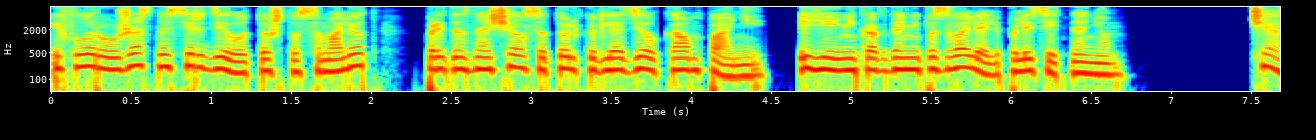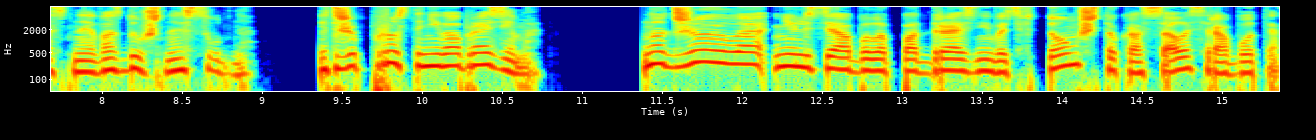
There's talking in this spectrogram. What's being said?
и Флора ужасно сердила то, что самолет предназначался только для дел компании, и ей никогда не позволяли полететь на нем. Частное воздушное судно. Это же просто невообразимо. Но Джоэла нельзя было подразнивать в том, что касалось работы.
